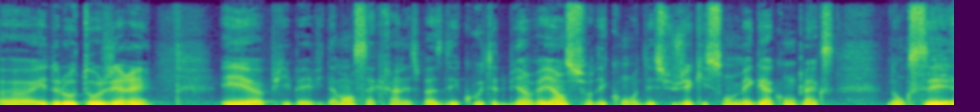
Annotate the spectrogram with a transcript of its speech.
et de l'autogérer. Et euh, puis bah, évidemment, ça crée un espace d'écoute et de bienveillance sur des, des sujets qui sont méga complexes. Donc c'est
